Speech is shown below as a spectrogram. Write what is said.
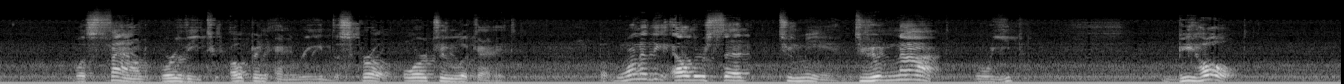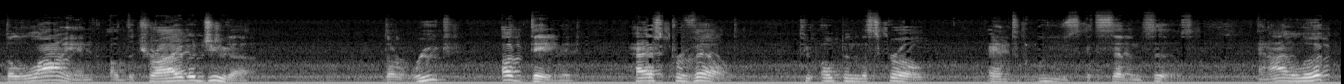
was found worthy to open and read the scroll or to look at it. But one of the elders said to me, Do not weep. Behold, the lion of the tribe of Judah, the root of David, has prevailed to open the scroll and to loose its seven seals. And I looked,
